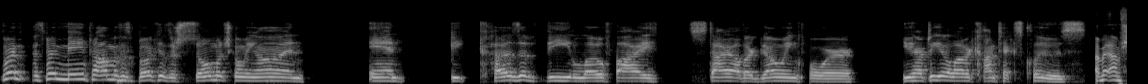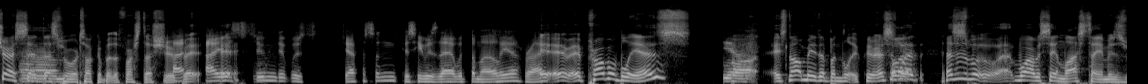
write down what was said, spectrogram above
That's my, that's my main problem with this book is there's so much going on, and because of the lo-fi style they're going for, you have to get a lot of context clues. I mean, I'm sure I said this Um, when we were talking about the first issue, I, but I it, assumed it was Jefferson because he was there with them earlier, right? it, it, it probably is. But it's not made abundantly clear. This is what this is what, what I was saying last time. Is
